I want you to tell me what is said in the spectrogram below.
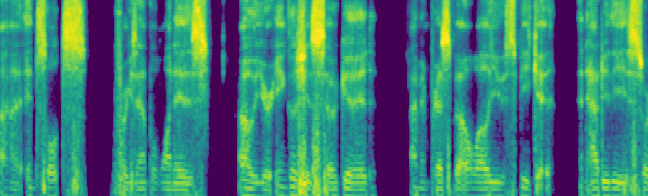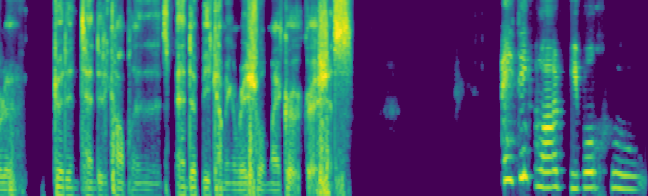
uh, insults. For example, one is, "Oh, your English is so good. I'm impressed about while you speak it." And how do these sort of good intended compliments end up becoming racial microaggressions? I think a lot of people who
